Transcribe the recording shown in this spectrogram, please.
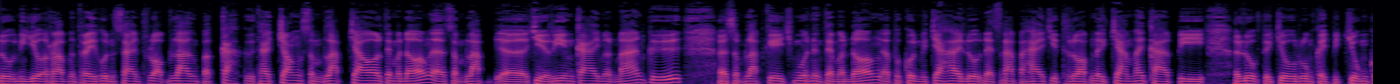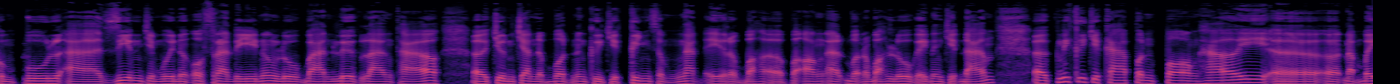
លោកនាយករដ្ឋមន្ត្រីហ៊ុនសែនធ្លាប់ឡើងប្រកាសគឺថាចង់សម្លាប់ចោលតែម្ដងសម្លាប់ជារាងកាយមិនបានគឺសម្លាប់គេឈ្មោះនឹងតែម្ដងប្រគុណម្ចាស់ហើយលោកអ្នកស្ដាប់ប្រហែលជាធ្លាប់នៅចាំហើយកាលពីលោកទៅចូលរួមកិច្ចប្រជុំកំពូលអាស៊ានជាមួយនឹងអូស្ត្រាលីនោះលោកបានលើកឡើងថាជនច័ន្ទនបុត្រនឹងគឺជាគិញសម្ងាត់អីរបស់ព្រះអង្គរបស់លោកអីនឹងជាដើមនេះគឺជាការប៉ុនប៉ងហើយដើម្បី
